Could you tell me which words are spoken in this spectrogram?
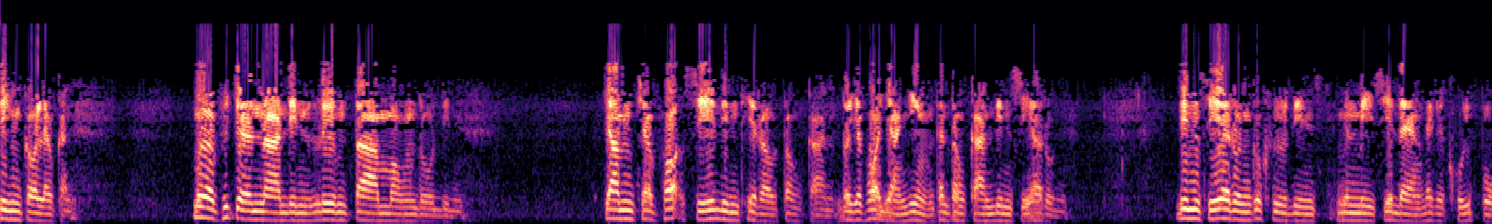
ดินก็แล้วกัน เมื่อพิจารณาดินลืมตามองดูดิน จำเฉพาะสีดินที่เราต้องการ โดยเฉพาะอย่างยิ่งท่านต้องการดินสีอรุณ ดินสีอรุณก็คือดินมันมีสีแดงได้แก่ขุยปู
